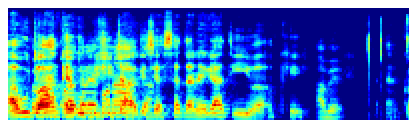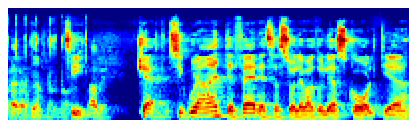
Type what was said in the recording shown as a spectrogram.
ha avuto però anche pubblicità telefonata. che sia stata negativa, ok. vabbè, Eh, Però- No, sì. vabbè. Certo, sicuramente Fedez ha sollevato gli ascolti, eh,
